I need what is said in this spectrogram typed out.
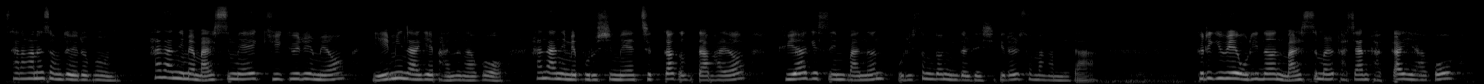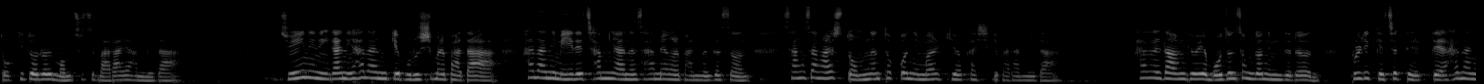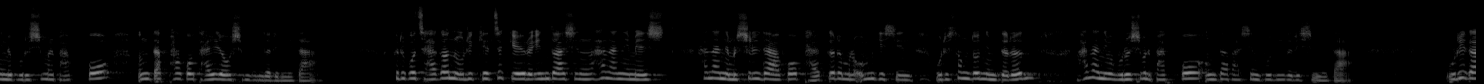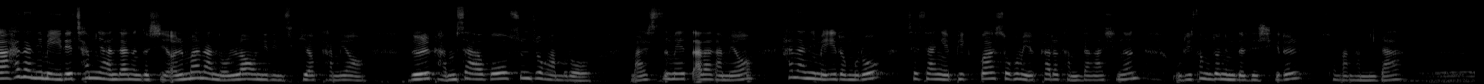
사랑하는 성도 여러분, 하나님의 말씀에 귀 기울이며 예민하게 반응하고 하나님의 부르심에 즉각 응답하여 귀하게 쓰임 받는 우리 성도님들 되시기를 소망합니다. 그러기 위해 우리는 말씀을 가장 가까이 하고 또 기도를 멈추지 말아야 합니다. 죄인인 인간이 하나님께 부르심을 받아 하나님의 일에 참여하는 사명을 받는 것은 상상할 수도 없는 특권임을 기억하시기 바랍니다. 하늘다운 교회 모든 성도님들은 분립 개척될 때 하나님의 부르심을 받고 응답하고 달려오신 분들입니다. 그리고 작은 우리 개척 교회로 인도하신 하나님의 시- 하나님을 신뢰하고 발걸음을 옮기신 우리 성도님들은 하나님의 부르심을 받고 응답하신 분들이십니다. 우리가 하나님의 일에 참여한다는 것이 얼마나 놀라운 일인지 기억하며 늘 감사하고 순종함으로 말씀에 따라가며 하나님의 이름으로 세상의 빛과 소금의 역할을 감당하시는 우리 성도님들 되시기를 소망합니다.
